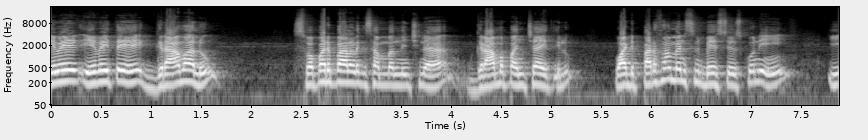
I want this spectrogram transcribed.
ఏవై ఏవైతే గ్రామాలు స్వపరిపాలనకు సంబంధించిన గ్రామ పంచాయతీలు వాటి పర్ఫార్మెన్స్ని బేస్ చేసుకొని ఈ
